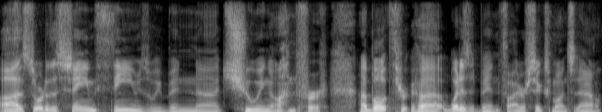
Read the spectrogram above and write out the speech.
uh, sort of the same themes we've been uh, chewing on for about th- uh, what has it been, five or six months now.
